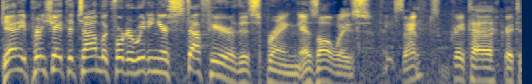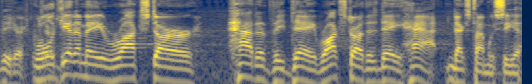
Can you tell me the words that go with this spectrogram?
Danny, appreciate the time. Look forward to reading your stuff here this spring, as always. thanks, man. It's great to great to be here. We'll Cheers. get him a Rockstar hat of the day, rock star of the Day hat next time we see you.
